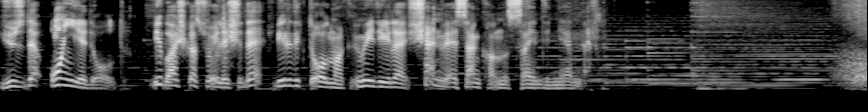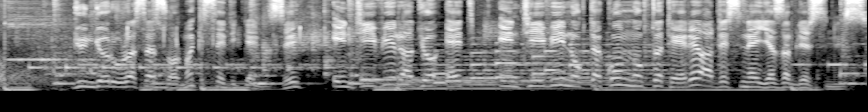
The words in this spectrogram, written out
%17 oldu. Bir başka söyleşi de birlikte olmak ümidiyle şen ve esen kalınız sayın dinleyenler. Güngör Uras'a sormak istediklerinizi ntvradio.ntv.com.tr adresine yazabilirsiniz.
